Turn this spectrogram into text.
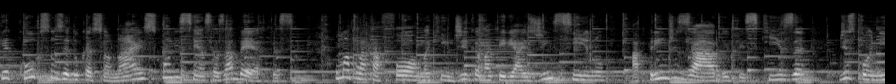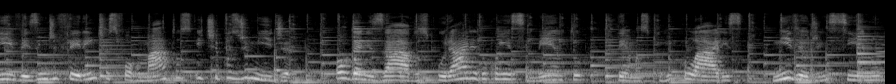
Recursos Educacionais com Licenças Abertas, uma plataforma que indica materiais de ensino, aprendizado e pesquisa disponíveis em diferentes formatos e tipos de mídia, organizados por área do conhecimento, temas curriculares, nível de ensino,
